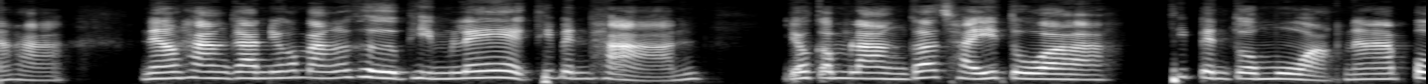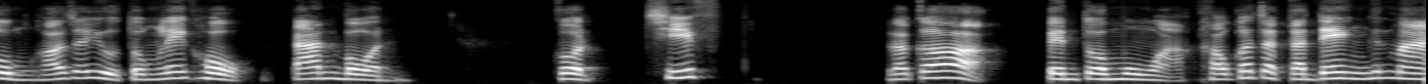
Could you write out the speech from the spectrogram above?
นะคะ แนวทางการยกกำลังก็คือพิมพ์เลขที่เป็นฐาน ยกกำลังก็ใช้ตัวที่เป็นตัวหมวกนะปุ่มเขาจะอยู่ตรงเลขหกด้านบน กด shift แล้วก็เป็นตัวหมวกเขาก็จะกระเด้งขึ้นมา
